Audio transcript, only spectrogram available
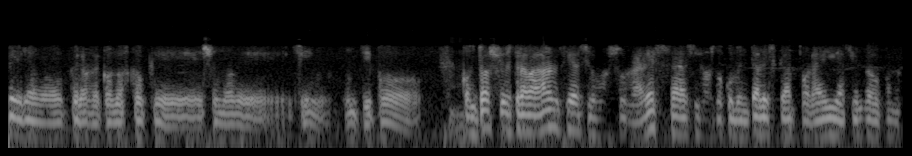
pero, pero reconozco que es uno de, en fin, un tipo con todas sus extravagancias y sus rarezas y los documentales que hay por ahí haciendo bueno,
